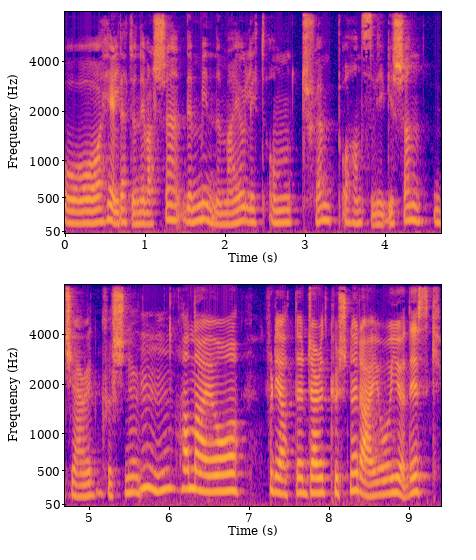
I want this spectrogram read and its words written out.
og hele dette universet. Det minner meg jo litt om Trump og hans svigersønn Jared Kushner. Han er jo Fordi at Jared Kushner er jo jødisk.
